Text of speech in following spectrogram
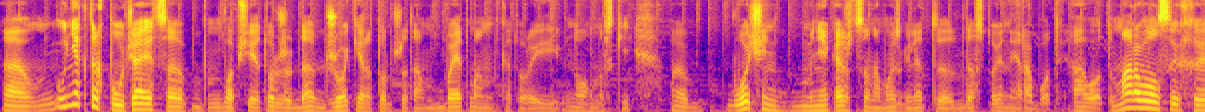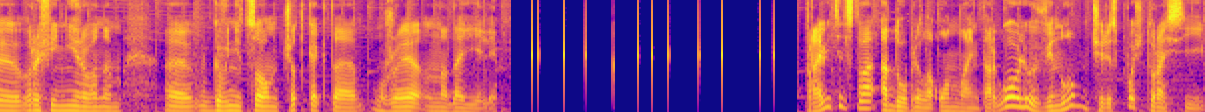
Uh, у некоторых получается вообще тот же, да, Джокер, тот же там Бэтмен, который Нолановский. Uh, очень, мне кажется, на мой взгляд, достойные работы. А вот Марвел с их э, рафинированным э, говнецом что-то как-то уже надоели. Правительство одобрило онлайн-торговлю вином через Почту России.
